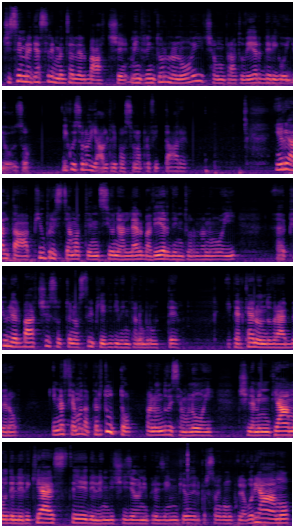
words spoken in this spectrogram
Ci sembra di essere in mezzo alle erbacce, mentre intorno a noi c'è un prato verde rigoglioso, di cui solo gli altri possono approfittare. In realtà, più prestiamo attenzione all'erba verde intorno a noi, eh, più le erbacce sotto i nostri piedi diventano brutte e perché non dovrebbero? Innaffiamo dappertutto, ma non dove siamo noi. Ci lamentiamo delle richieste, delle indecisioni, per esempio, delle persone con cui lavoriamo.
